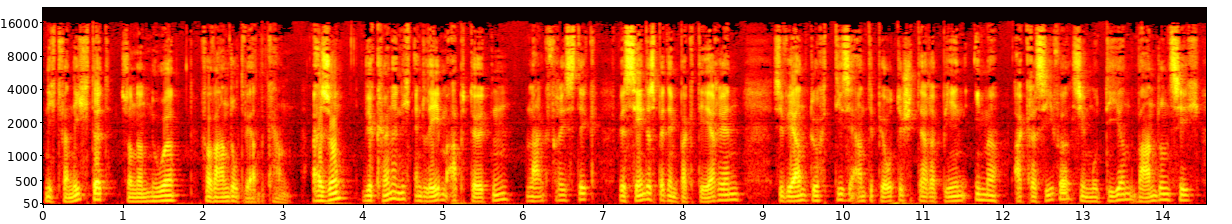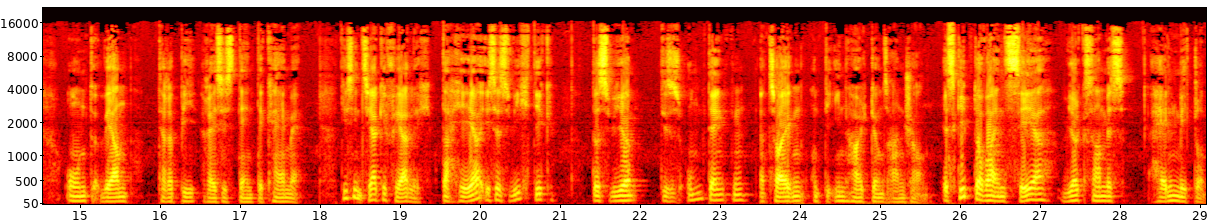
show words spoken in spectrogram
nicht vernichtet, sondern nur verwandelt werden kann. Also, wir können nicht ein Leben abtöten langfristig. Wir sehen das bei den Bakterien. Sie werden durch diese antibiotische Therapien immer aggressiver, sie mutieren, wandeln sich und werden therapieresistente Keime. Die sind sehr gefährlich. Daher ist es wichtig, dass wir dieses Umdenken erzeugen und die Inhalte uns anschauen. Es gibt aber ein sehr wirksames Heilmittel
